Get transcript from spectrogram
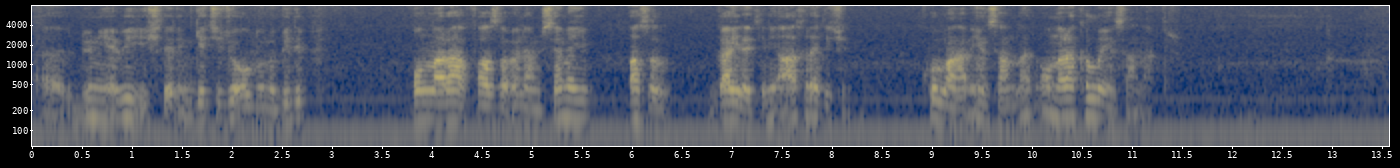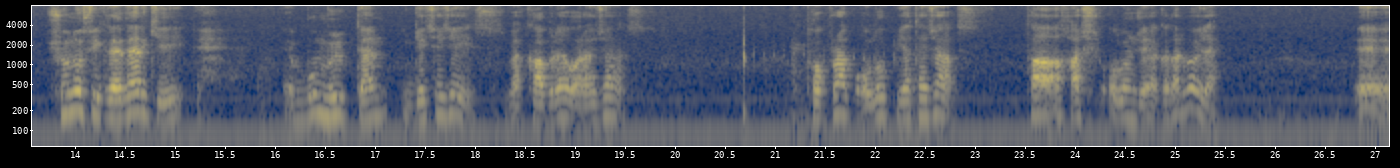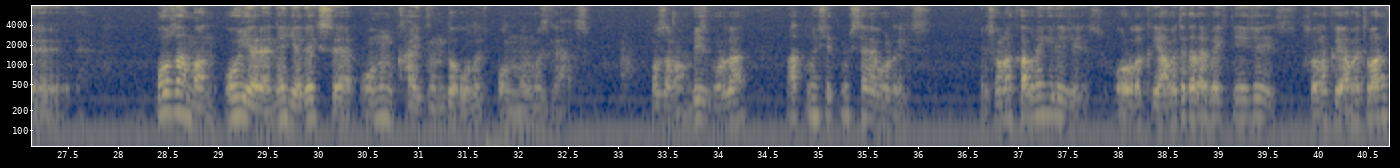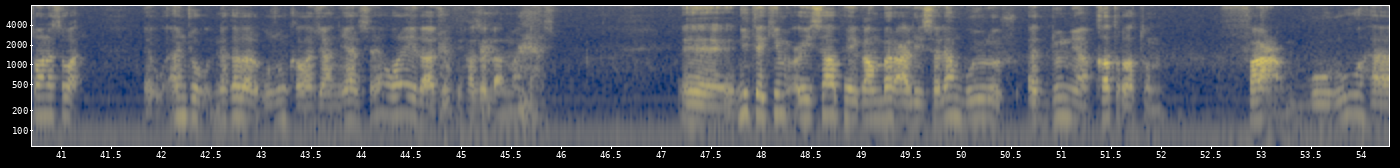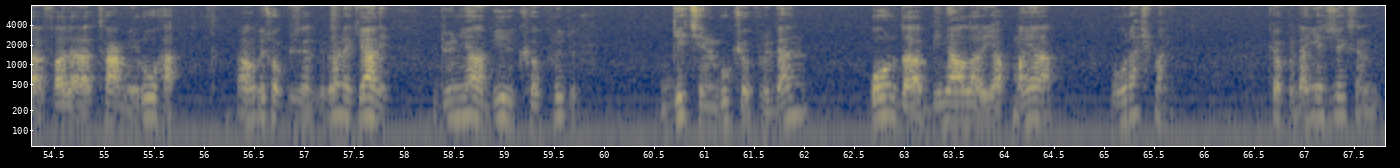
e, dünyevi işlerin geçici olduğunu bilip onlara fazla önemsemeyip asıl gayretini ahiret için kullanan insanlar onlar akıllı insanlardır. Şunu fikreder ki e, bu mülkten geçeceğiz ve kabre varacağız. Toprak olup yatacağız. Ta haşr oluncaya kadar böyle. Ee, o zaman o yere ne gerekse onun kaydında ol olmamız lazım. O zaman biz burada 60-70 sene buradayız. E sonra kabre gideceğiz. Orada kıyamete kadar bekleyeceğiz. Sonra kıyamet var, sonrası var. E en çok ne kadar uzun kalacağın yerse oraya daha çok bir hazırlanman lazım. E, nitekim İsa peygamber aleyhisselam buyurur. Ed-dünya katratun fa'buruha fela ta'miruha. Yani bu da çok güzel bir örnek. Yani dünya bir köprüdür. Geçin bu köprüden orada binalar yapmaya uğraşmayın. Köprüden geçeceksin.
